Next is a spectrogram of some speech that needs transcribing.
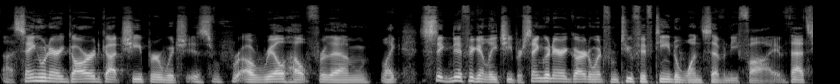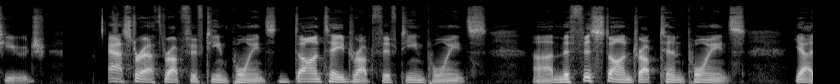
Uh, Sanguinary Guard got cheaper, which is a real help for them, like significantly cheaper. Sanguinary Guard went from 215 to 175. That's huge. Astorath dropped 15 points. Dante dropped 15 points. Uh, Mephiston dropped 10 points. Yeah,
